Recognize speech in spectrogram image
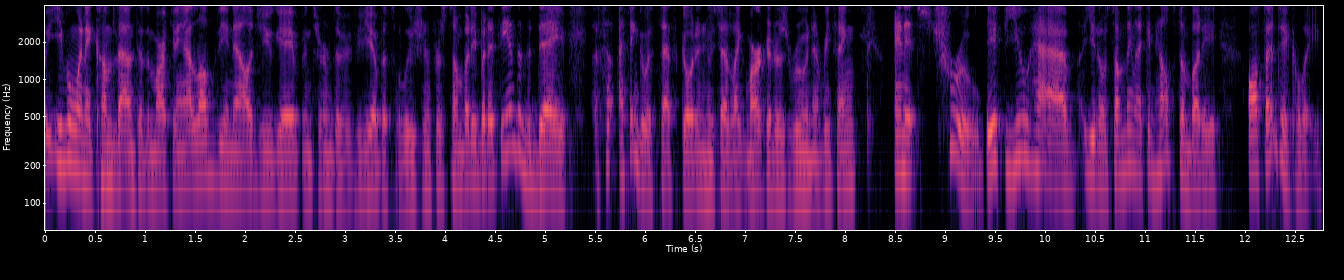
even when it comes down to the marketing, I love the analogy you gave in terms of if you have a solution for somebody. But at the end of the day, I think it was Seth Godin who said, like, marketers ruin everything. And it's true. If you have, you know, something that can help somebody authentically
